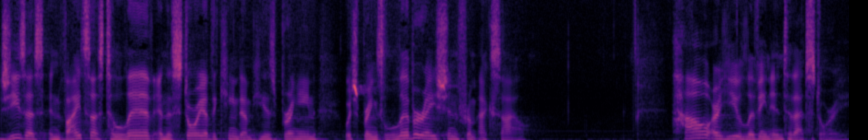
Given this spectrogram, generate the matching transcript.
Jesus invites us to live in the story of the kingdom he is bringing, which brings liberation from exile. How are you living into that story?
